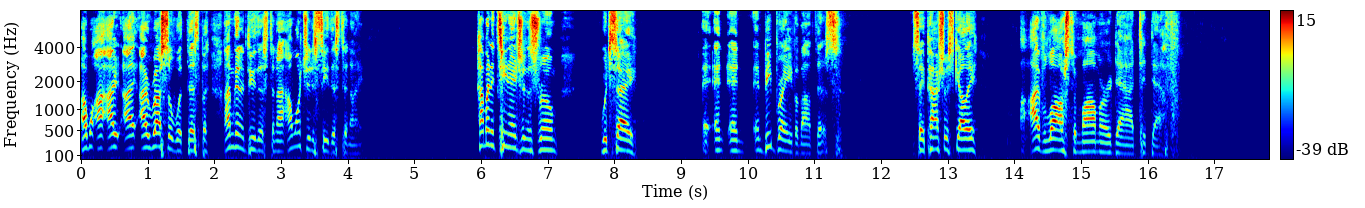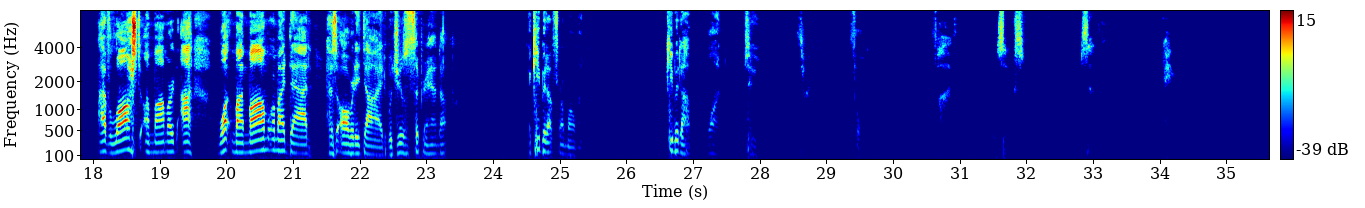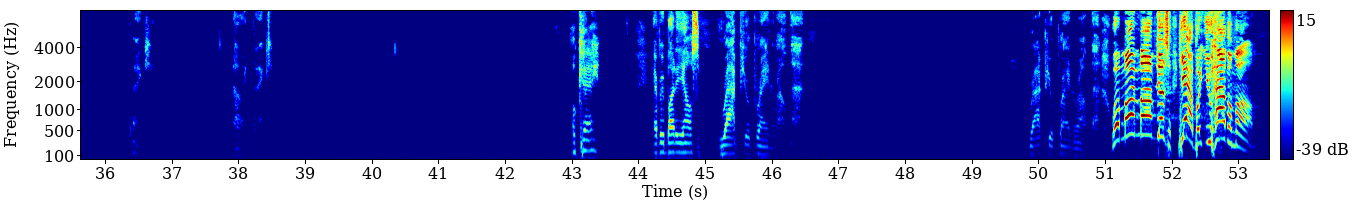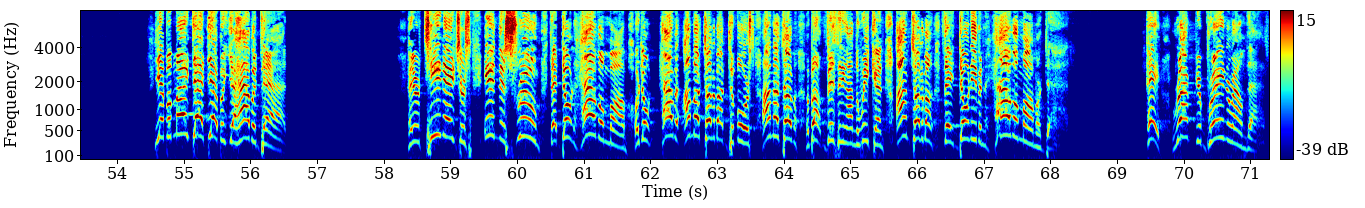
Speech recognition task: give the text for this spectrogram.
I, I, I, wrestle with this, but I'm going to do this tonight. I want you to see this tonight. How many teenagers in this room would say, and, and, and be brave about this, say, Pastor Skelly, I've lost a mom or a dad to death. I've lost a mom or I, what my mom or my dad has already died. Would you just slip your hand up? And keep it up for a moment. Keep it up. One, two, three, four, five, six, seven, eight. Thank you. Nine, thank you. Okay? Everybody else, wrap your brain around that. Wrap your brain around that. Well, my mom doesn't. Yeah, but you have a mom. Yeah, but my dad, yeah, but you have a dad. And there are teenagers in this room that don't have a mom or don't have it. I'm not talking about divorce. I'm not talking about visiting on the weekend. I'm talking about they don't even have a mom or dad. Hey, wrap your brain around that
